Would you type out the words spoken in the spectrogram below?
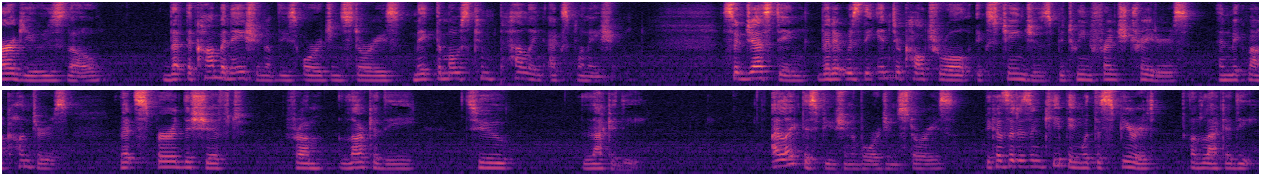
argues, though, that the combination of these origin stories make the most compelling explanation, suggesting that it was the intercultural exchanges between French traders and Mi'kmaq hunters that spurred the shift from L'Arcadie to L'Acadie. I like this fusion of origin stories because it is in keeping with the spirit of L'Acadie,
